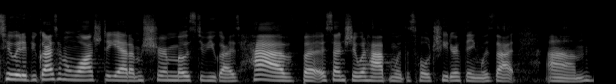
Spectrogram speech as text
to it. If you guys haven't watched it yet, I'm sure most of you guys have. But essentially, what happened with this whole cheater thing was that um,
